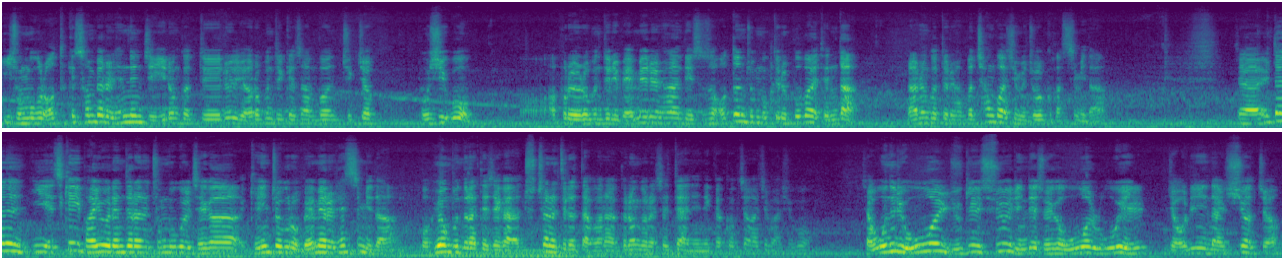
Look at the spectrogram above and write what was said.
이 종목을 어떻게 선별을 했는지 이런 것들을 여러분들께서 한번 직접 보시고 어, 앞으로 여러분들이 매매를 하는 데 있어서 어떤 종목들을 뽑아야 된다 라는 것들을 한번 참고하시면 좋을 것 같습니다. 자 일단은 이 SK 바이오랜드라는 종목을 제가 개인적으로 매매를 했습니다. 뭐 회원분들한테 제가 추천을 드렸다거나 그런 거는 절대 아니니까 걱정하지 마시고 자 오늘이 5월 6일 수요일인데 저희가 5월 5일 이제 어린이날 쉬었죠.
